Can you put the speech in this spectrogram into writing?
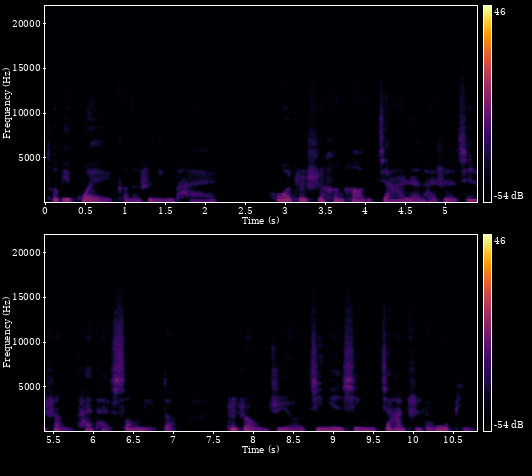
特别贵，可能是名牌。或者是很好的家人，还是先生太太送你的这种具有纪念性价值的物品，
